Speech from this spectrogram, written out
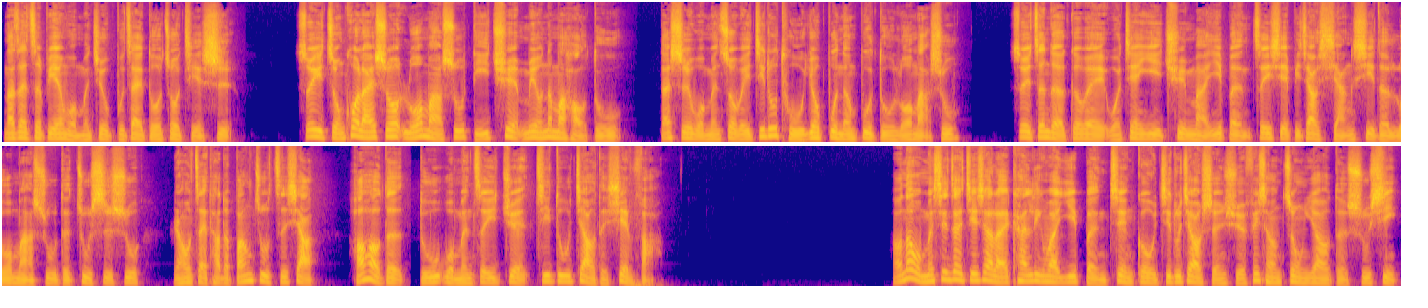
那在这边我们就不再多做解释。所以总括来说，罗马书的确没有那么好读，但是我们作为基督徒又不能不读罗马书。所以真的，各位，我建议去买一本这些比较详细的罗马书的注释书，然后在他的帮助之下，好好的读我们这一卷基督教的宪法。好，那我们现在接下来看另外一本建构基督教神学非常重要的书信，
